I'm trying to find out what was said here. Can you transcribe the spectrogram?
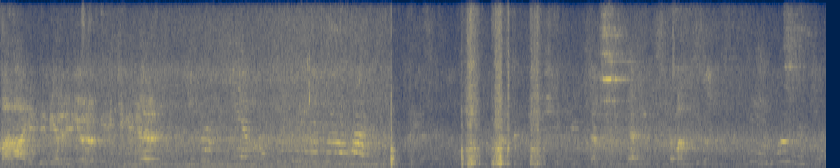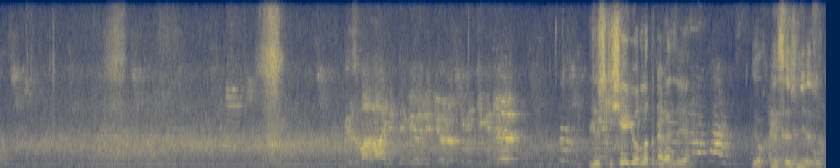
Kızıma hayır demeyi Tamam mı kızım? Kızıma hayır demeyi öğreniyorum. Birinci günü 100 kişiye yolladın herhalde ya. Yok mesajını yazıyorum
